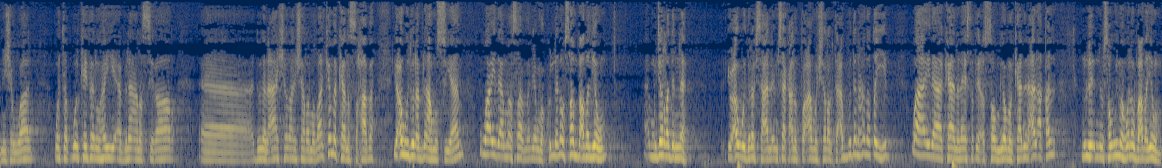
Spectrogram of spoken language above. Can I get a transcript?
من شوال. وتقول كيف نهيئ أبناءنا الصغار آه، دون العاشرة لشهر رمضان كما كان الصحابة يعودون أبنائهم الصيام وإذا ما صام اليوم كله لو صام بعض اليوم مجرد أنه يعود نفسه على الإمساك عن الطعام والشراب تعبدا هذا طيب. وإذا كان لا يستطيع الصوم يوما كاملا على الأقل نصومه ولو بعض يوم.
